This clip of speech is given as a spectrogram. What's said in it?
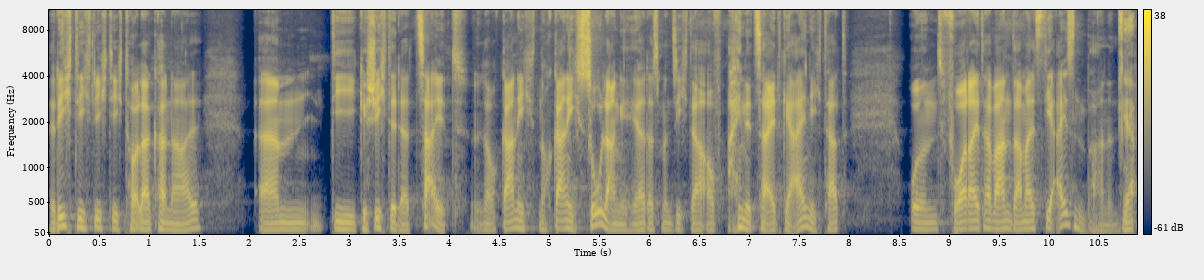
Richtig, richtig toller Kanal ähm, die Geschichte der Zeit. ist auch gar nicht, noch gar nicht so lange her, dass man sich da auf eine Zeit geeinigt hat. Und Vorreiter waren damals die Eisenbahnen, ja.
